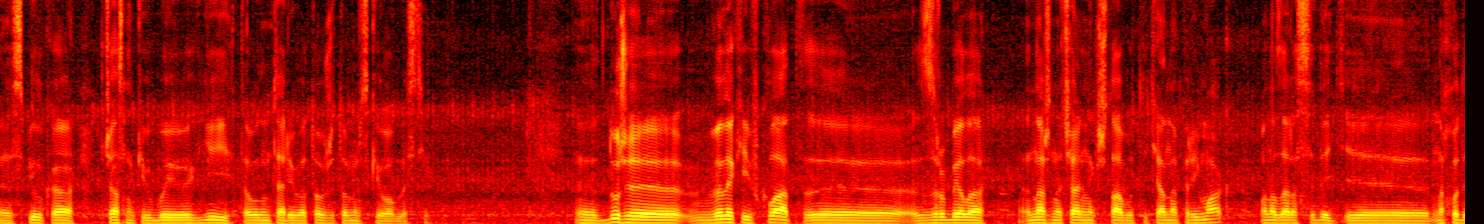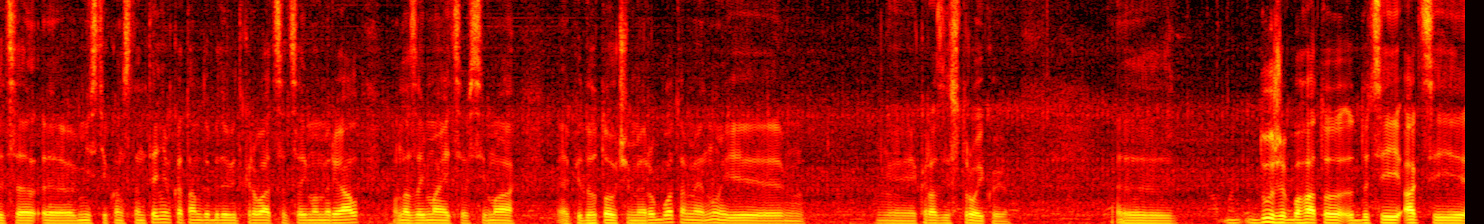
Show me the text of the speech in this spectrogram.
е, спілка учасників бойових дій та волонтерів АТО в Житомирській області. Е, Дуже великий вклад зробила наш начальник штабу Тетяна Приймак. Вона зараз сидить, е, знаходиться е, в місті Константинівка, там, де буде відкриватися цей меморіал. Вона займається всіма е, підготовчими роботами, ну і якраз і стройкою. Дуже багато до цієї акції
